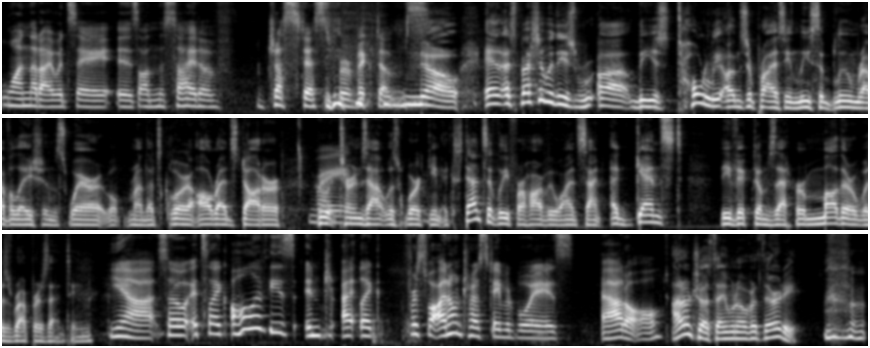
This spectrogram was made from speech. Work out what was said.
one that I would say is on the side of justice for victims. No, and especially with these uh, these totally unsurprising Lisa Bloom revelations, where well, that's Gloria Allred's daughter, who it turns out was working extensively for Harvey Weinstein against the victims that her mother was representing. Yeah, so it's like all of these int- I, like first of all, I don't trust David Boies at all. I don't trust anyone over thirty.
